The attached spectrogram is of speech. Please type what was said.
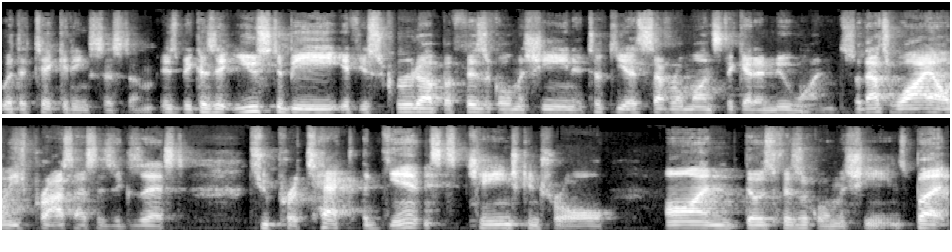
with a ticketing system is because it used to be if you screwed up a physical machine, it took you several months to get a new one. So that's why all these processes exist to protect against change control on those physical machines. But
